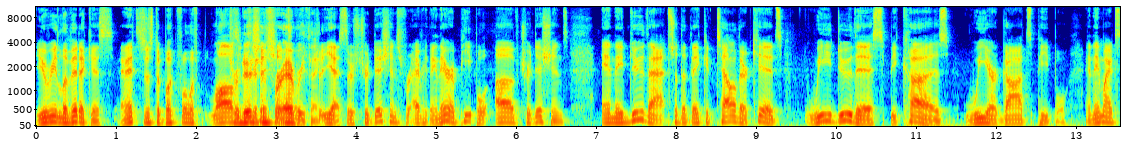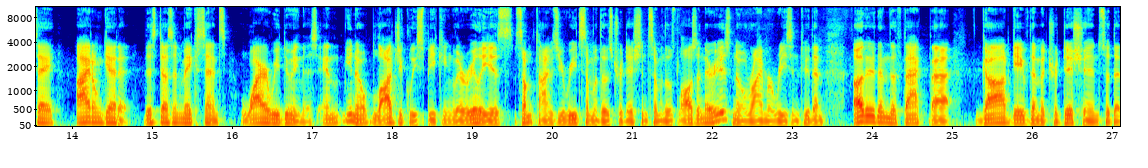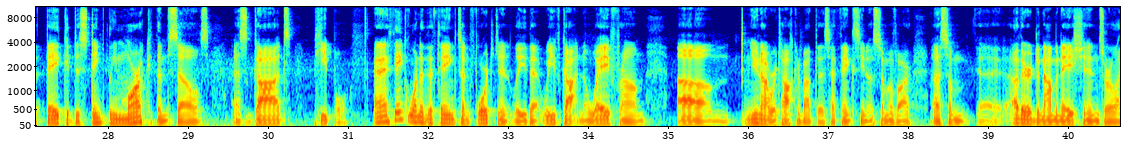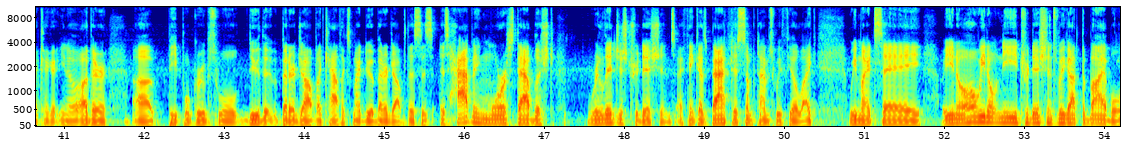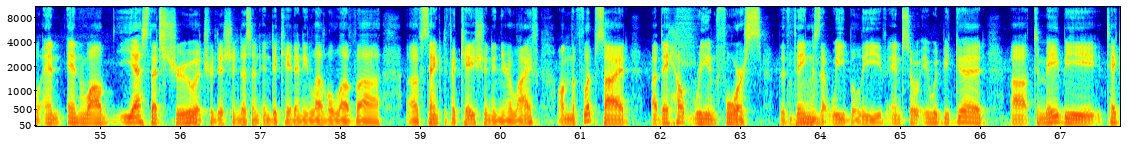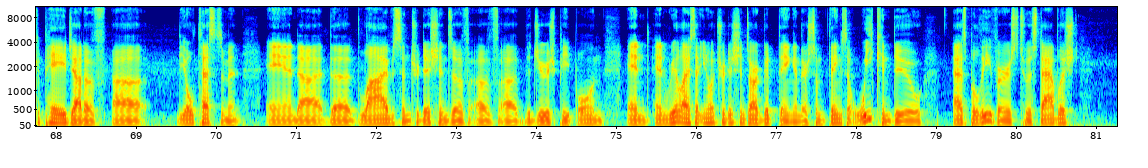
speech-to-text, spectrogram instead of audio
You read Leviticus, and it's just a book full of laws. and Traditions for traditions. everything. Yes, there's traditions for everything. They are people of traditions, and they do that so that they could tell their kids, "We do this because we are God's people." And they might say, "I don't get it. This doesn't make sense. Why are we doing this?" And you know, logically speaking, there really is. Sometimes you read some of those traditions, some of those laws, and there is no rhyme or reason to them, other than the fact that God gave them a tradition so that they could distinctly mark themselves as God's people. And I think one of the things, unfortunately, that we've gotten away from, um, you and I were talking about this. I think you know some of our uh, some uh, other denominations or like you know other uh, people groups will do the better job. Like Catholics might do a better job. This is is having more established religious traditions. I think as Baptists, sometimes we feel like we might say, you know, oh, we don't need traditions. We got the Bible. And and while yes, that's true, a tradition doesn't indicate any level of uh, of sanctification in your life. On the flip side, uh, they help reinforce the things that we believe. And so it would be good uh, to maybe take a page out of uh, the Old Testament and uh, the lives and traditions of, of uh, the Jewish people and, and, and realize that, you know what, traditions are a good thing. And there's some things that we can do as believers to establish,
